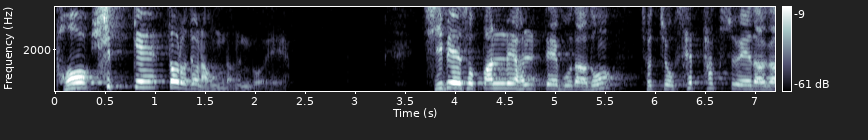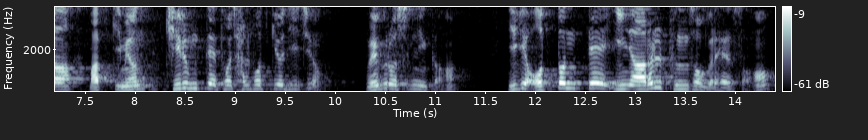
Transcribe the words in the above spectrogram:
더 쉽게 떨어져 나온다는 거예요. 집에서 빨래할 때보다도 저쪽 세탁소에다가 맡기면 기름때 더 잘 벗겨지죠. 왜 그렇습니까? 이게 어떤 때이냐를 분석을 해서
